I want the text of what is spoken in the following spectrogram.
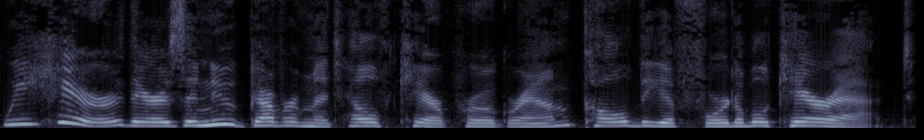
We hear there is a new government health care program called the Affordable Care Act.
